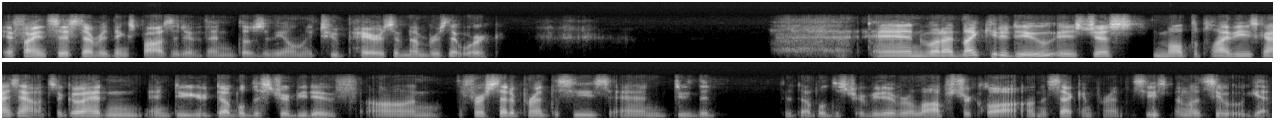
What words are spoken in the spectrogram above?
if I insist everything's positive, then those are the only two pairs of numbers that work. And what I'd like you to do is just multiply these guys out. So go ahead and, and do your double distributive on the first set of parentheses and do the, the double distributive or lobster claw on the second parentheses. And let's see what we get.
